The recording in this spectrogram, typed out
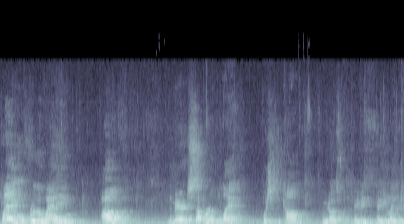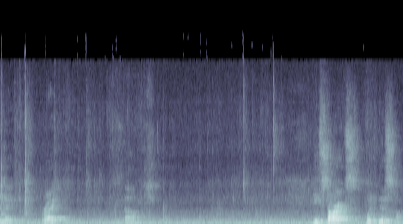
planning for the wedding of the marriage supper of the Lamb, which is to come, who knows when, maybe, maybe later today, right? Um, he starts with this one.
